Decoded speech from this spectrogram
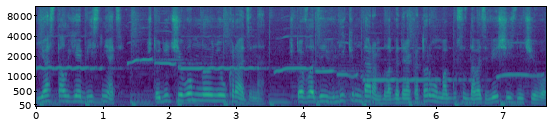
Я стал ей объяснять, что ничего мною не украдено, что я владею великим даром, благодаря которому могу создавать вещи из ничего.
